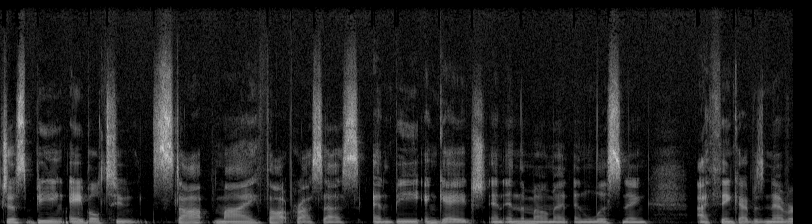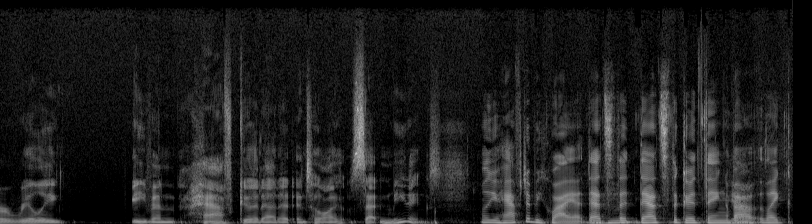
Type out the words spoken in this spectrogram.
just being able to stop my thought process and be engaged and in the moment and listening, I think I was never really even half good at it until I sat in meetings. Well, you have to be quiet. That's the that's the good thing about Yeah. like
